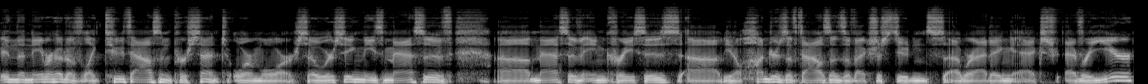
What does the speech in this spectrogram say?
in the neighborhood of like two thousand percent or more. So we're seeing these massive, uh, massive increases. Uh, you know, hundreds of thousands of extra students we're adding extra every year,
